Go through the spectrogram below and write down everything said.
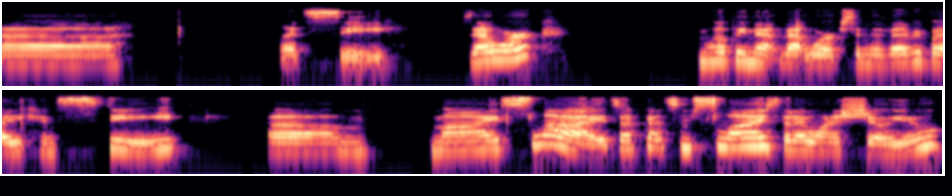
Uh, let's see. Does that work? I'm hoping that that works and that everybody can see um, my slides. I've got some slides that I want to show you.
